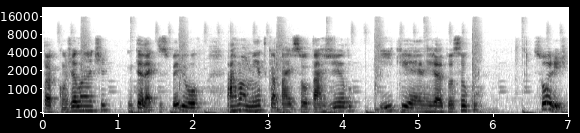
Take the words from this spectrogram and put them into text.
toque congelante, intelecto superior, armamento capaz de soltar gelo e que é energizado pelo seu corpo. Sua origem.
